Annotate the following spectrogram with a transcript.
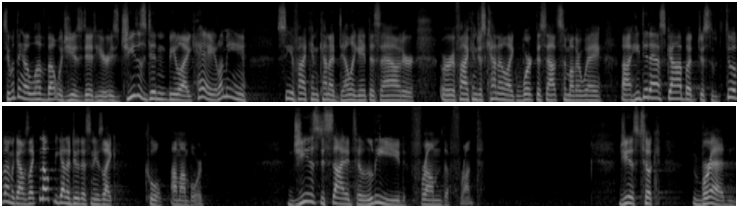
See, one thing I love about what Jesus did here is Jesus didn't be like, hey, let me see if I can kind of delegate this out or, or if I can just kind of like work this out some other way. Uh, he did ask God, but just the two of them, and God was like, nope, you got to do this. And he's like, cool, I'm on board. Jesus decided to lead from the front. Jesus took bread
